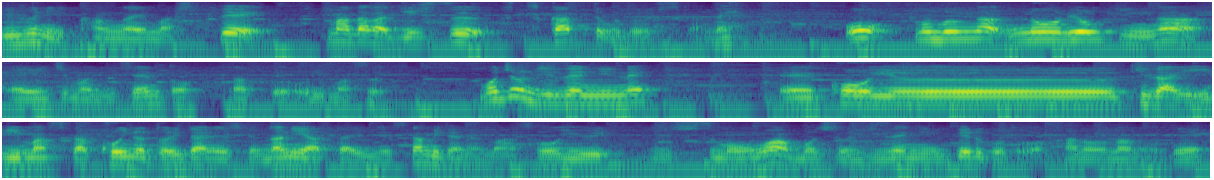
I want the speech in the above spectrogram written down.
いうふうに考えましてまあだから実質2日ってことですかね。をの分がの料金が1万2000円となっております。もちろん事前にねえー、こういう機材いりますか？こういうの撮りたいんですけど何やったらいいですか？みたいな、まあ、そういう質問はもちろん事前に受けることが可能なので、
